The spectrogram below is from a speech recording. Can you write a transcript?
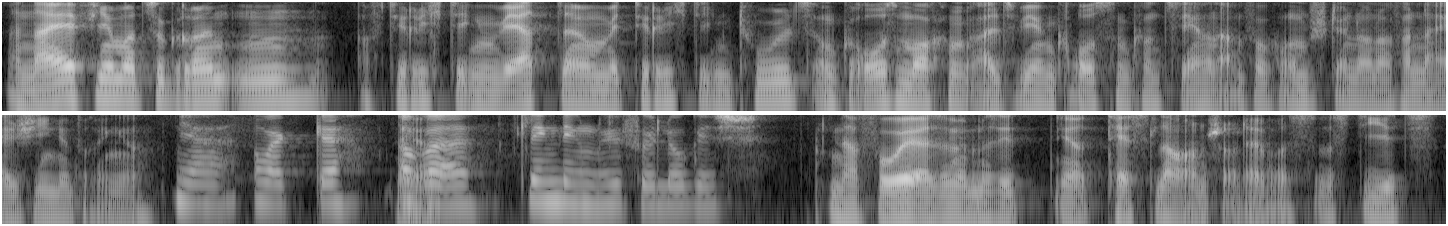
eine neue Firma zu gründen, auf die richtigen Werte und mit den richtigen Tools und groß machen, als wir einen großen Konzern einfach umstellen und auf eine neue Schiene bringen. Ja, okay. aber ja. klingt irgendwie voll logisch. Na voll, also wenn man sich ja, Tesla anschaut, was, was die jetzt,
